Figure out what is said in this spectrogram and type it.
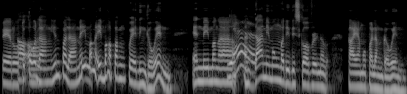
pero Oo. totoo lang yun pala may mga iba ka pang pwedeng gawin and may mga Yes. ang dami mong madidiscover na kaya mo palang gawin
